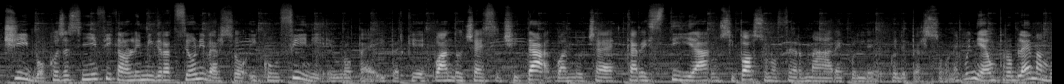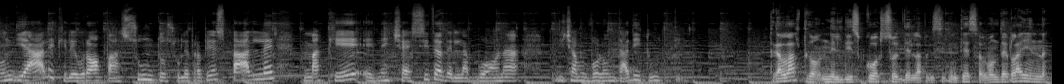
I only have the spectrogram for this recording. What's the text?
cibo? Cosa significano le migrazioni verso i confini europei? Perché quando c'è siccità, quando c'è carestia, non si possono fermare quelle, quelle persone. Quindi è un problema mondiale che l'Europa ha assunto sulle proprie spalle, ma che necessita della buona, diciamo, volontà di tutti. Tra l'altro nel discorso della presidentessa von der Leyen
